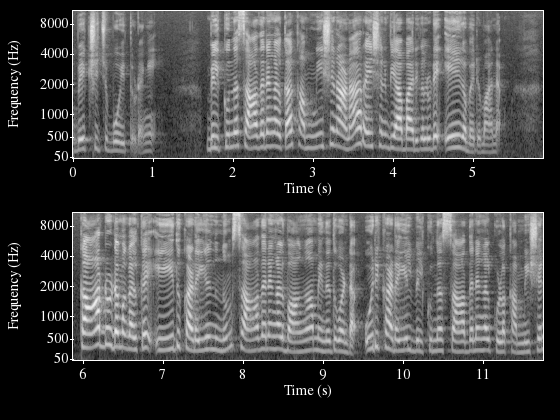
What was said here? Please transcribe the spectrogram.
ഉപേക്ഷിച്ചു പോയി തുടങ്ങി. വിൽക്കുന്ന സാധനങ്ങൾക്ക് കമ്മീഷനാണ് റേഷൻ വ്യാപാരികളുടെ ഏക വരുമാനം. കാർഡ് ഉടമകൾക്ക് ഏതു കടയിൽ നിന്നും സാധനങ്ങൾ വാങ്ങാമെന്നതുകൊണ്ട് ഒരു കടയിൽ വിൽക്കുന്ന സാധനങ്ങൾക്കുള്ള കമ്മീഷൻ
